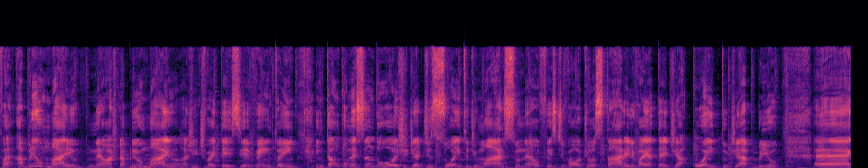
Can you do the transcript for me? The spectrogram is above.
vai abril maio, né? Eu acho que abril maio a gente vai ter esse evento aí. Então, começando hoje, dia 18 de março, né? O Festival de Ostar, ele vai até dia 8 de abril. É,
